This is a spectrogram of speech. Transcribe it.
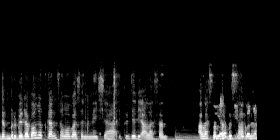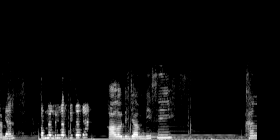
dan berbeda banget kan sama bahasa Indonesia itu jadi alasan alasan Iya, terbesar kan kan. Pernah dengar juga kan? Kalau di Jambi sih kan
